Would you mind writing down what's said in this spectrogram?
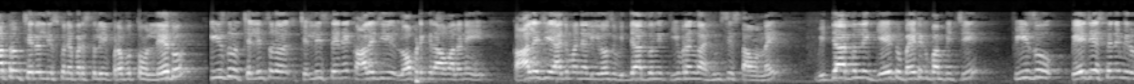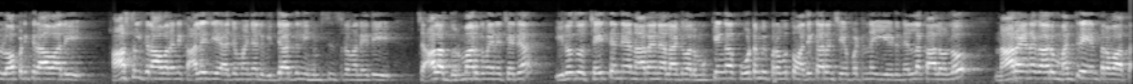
మాత్రం చర్యలు తీసుకునే పరిస్థితులు ఈ ప్రభుత్వం లేదు. ఫీజులు చెల్లించడం చెల్లిస్తేనే కాలేజీ లోపలికి రావాలని కాలేజీ యాజమాన్యాలు ఈ రోజు విద్యార్థుల్ని తీవ్రంగా హింసిస్తా ఉన్నాయి. విద్యార్థుల్ని గేటు బయటకు పంపించి ఫీజు పే చేస్తేనే మీరు లోపలికి రావాలి హాస్టల్కి రావాలని కాలేజీ యాజమాన్యాలు విద్యార్థుల్ని హింసించడం అనేది చాలా దుర్మార్గమైన చర్య. ఈరోజు చైతన్య నారాయణ లాంటి వాళ్ళు ముఖ్యంగా కూటమి ప్రభుత్వం అధికారం చేపట్టిన ఈ ఏడు నెలల కాలంలో నారాయణ గారు మంత్రి అయిన తర్వాత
